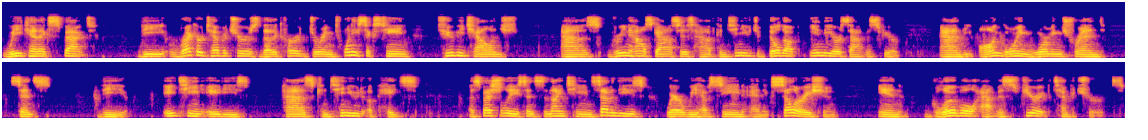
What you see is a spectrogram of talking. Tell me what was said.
we can expect the record temperatures that occurred during 2016 to be challenged as greenhouse gases have continued to build up in the Earth's atmosphere and the ongoing warming trend since the 1880s has continued apace, especially since the 1970s where we have seen an acceleration in global atmospheric temperatures.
